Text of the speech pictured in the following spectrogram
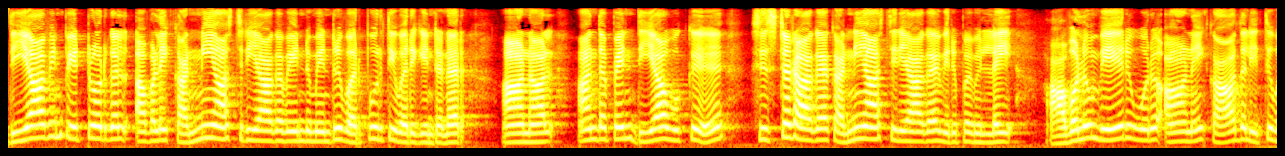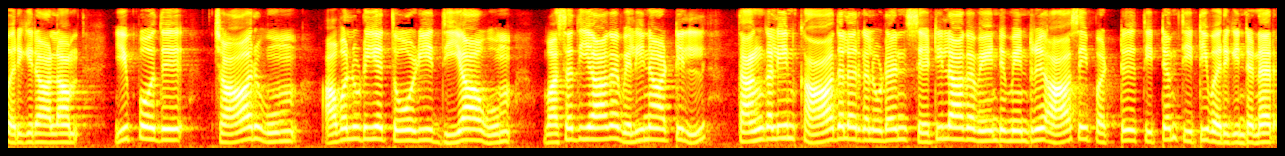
தியாவின் பெற்றோர்கள் அவளை கன்னி ஆஸ்திரியாக வேண்டுமென்று வற்புறுத்தி வருகின்றனர். ஆனால் அந்த பெண் தியாவுக்கு சிஸ்டராக கன்னியாஸ்திரியாக விருப்பமில்லை. அவளும் வேறு ஒரு ஆணை காதலித்து வருகிறாளாம். இப்போது சாருவும் அவளுடைய தோழி தியாவும் வசதியாக வெளிநாட்டில் தங்களின் காதலர்களுடன் செட்டிலாக வேண்டுமென்று ஆசைப்பட்டு திட்டம் தீட்டி வருகின்றனர்.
